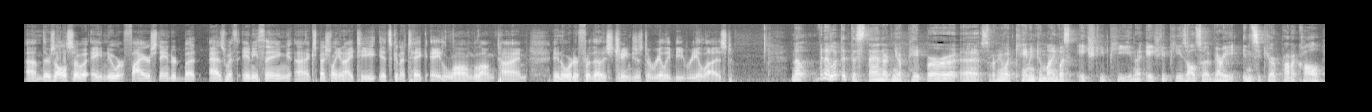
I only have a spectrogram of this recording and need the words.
Um, there's also a newer FHIR standard, but as with anything, uh, especially in IT, it's going to take a long, long time in order for those changes to really be realized. Now, when I looked at the standard in your paper, uh, sort of you know, what came into mind was HTTP. You know, HTTP is also a very insecure protocol,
